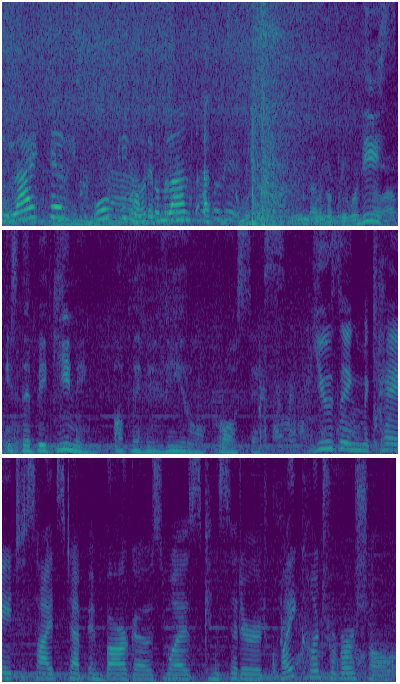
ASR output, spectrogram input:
Delicer is working on the plants as we speak. This is the beginning of the Viviro process. Using McKay to sidestep embargoes was considered quite controversial.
